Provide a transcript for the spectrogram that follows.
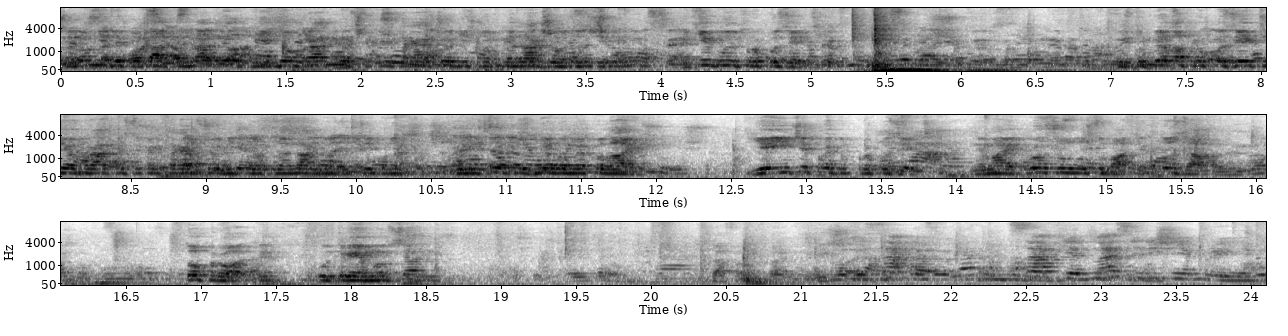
Шановні депутати, нам необхідно обрати секретаря сьогоднішнього пленарного засідання. Які будуть пропозиції? Поступила пропозиція обрати секретаря сьогоднішнього пленарного засідання Поліцюк Людмилу Миколаївну. Є інші пропозиції? Немає. Прошу голосувати. Хто за? Хто проти? Утримався? За 15 рішення прийнято.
